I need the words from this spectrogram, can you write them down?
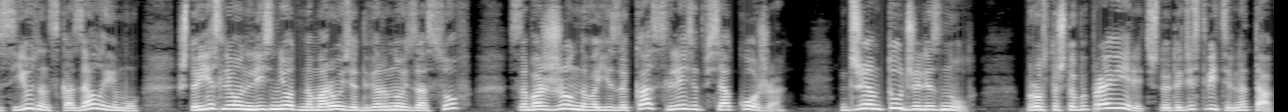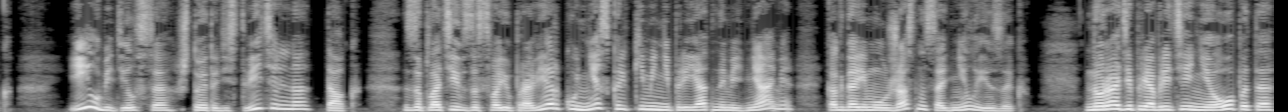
Сьюзен сказала ему, что если он лизнет на морозе дверной засов, с обожженного языка слезет вся кожа. Джем тут же лизнул, просто чтобы проверить, что это действительно так, и убедился, что это действительно так, заплатив за свою проверку несколькими неприятными днями, когда ему ужасно соднил язык. Но ради приобретения опыта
